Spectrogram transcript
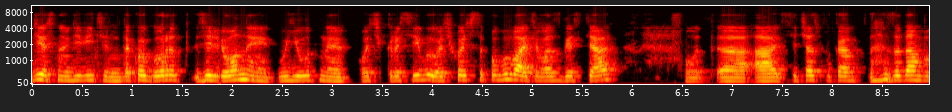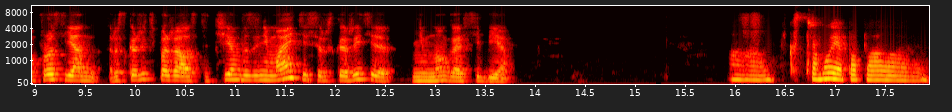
Чудесный, удивительный. Такой город зеленый, уютный, очень красивый. Очень хочется побывать у вас в гостях. Вот. Э, а сейчас пока задам вопрос, Ян, расскажите, пожалуйста, чем вы занимаетесь, расскажите немного о себе. А, в Кострому я попала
